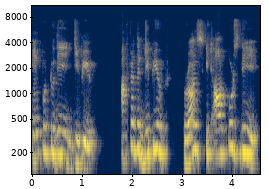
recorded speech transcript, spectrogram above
input to the DPU. After the DPU runs, it outputs the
